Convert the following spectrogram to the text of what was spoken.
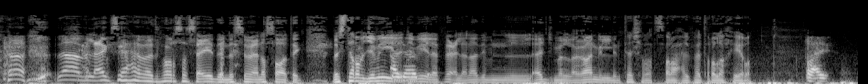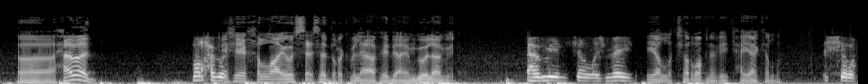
لا بالعكس يا حمد فرصة سعيدة إن سمعنا صوتك. بس ترى جميلة أنا- جميلة فعلا. هذه من اجمل الأغاني اللي انتشرت صراحة الفترة الأخيرة. طيب آه حمد مرحبا. يا شيخ الله يوسع صدرك بالعافية دايم قول آمين. آمين إن شاء الله. إجمعين. يلا تشرفنا فيك. حياك الله. الشرف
